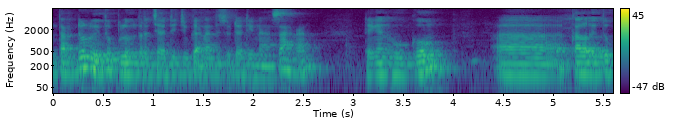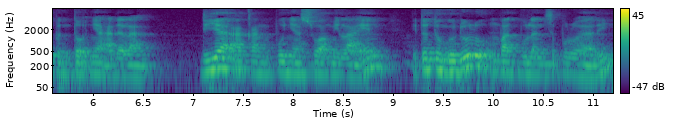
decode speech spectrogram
Ntar dulu itu belum terjadi juga nanti sudah dinasah kan dengan hukum e, kalau itu bentuknya adalah dia akan punya suami lain itu tunggu dulu 4 bulan 10 hari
